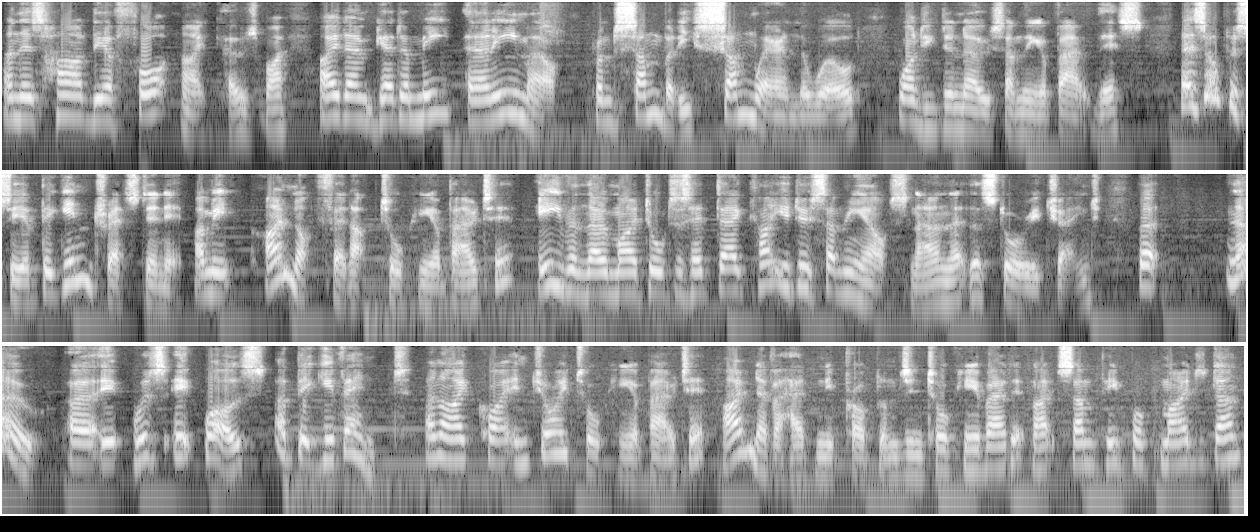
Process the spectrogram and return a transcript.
and there's hardly a fortnight goes by I don't get a meet, an email from somebody somewhere in the world wanting to know something about this. There's obviously a big interest in it. I mean, I'm not fed up talking about it, even though my daughter said, Dad, can't you do something else now and let the story change? But no, uh, it was it was a big event, and I quite enjoy talking about it. I've never had any problems in talking about it like some people might have done.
